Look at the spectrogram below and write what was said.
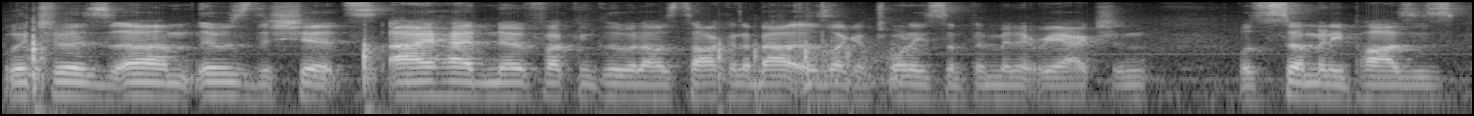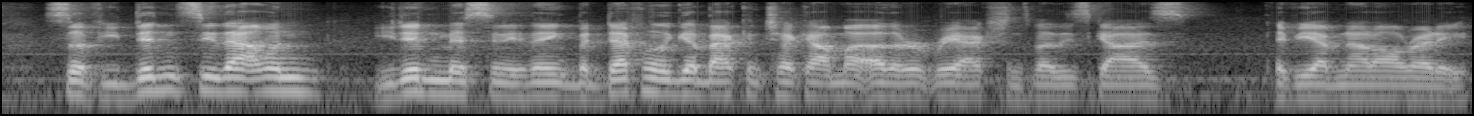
which was, um, it was the shits. I had no fucking clue what I was talking about. It was like a 20-something minute reaction with so many pauses. So if you didn't see that one, you didn't miss anything, but definitely go back and check out my other reactions by these guys if you have not already.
